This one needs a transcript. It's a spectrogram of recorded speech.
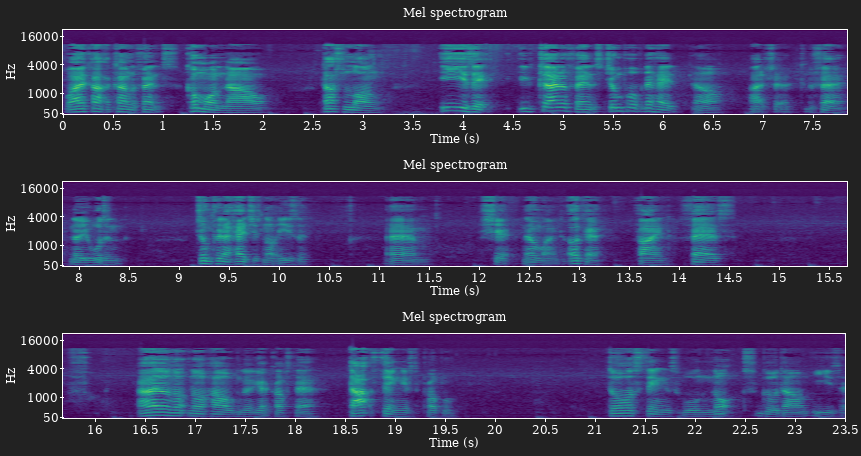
Why can't I climb the fence? Come on now. That's long. Easy. You climb the fence, jump over the hedge. Oh, actually, to be fair, no, you wouldn't. Jumping a hedge is not easy. Um, shit, never mind. Okay, fine. Fairs. I do not know how I'm going to get across there. That thing is the problem. Those things will not go down easy.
